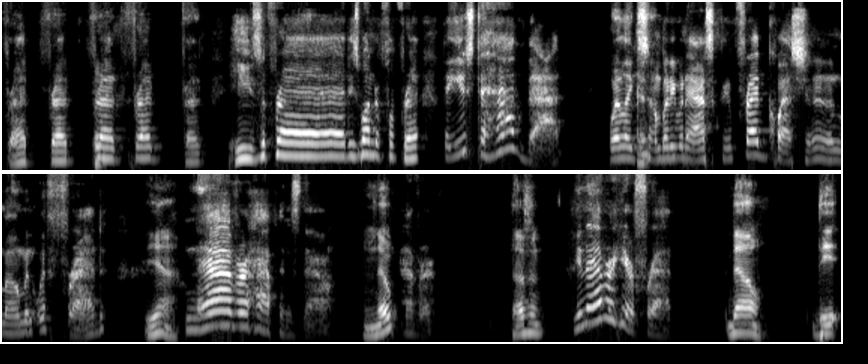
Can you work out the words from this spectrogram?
Fred, Fred, Fred, Fred, Fred. He's a Fred. He's wonderful, Fred. They used to have that where like And- somebody would ask the Fred question in a moment with Fred. Yeah. Never happens now. Nope. Never. Doesn't. You never hear Fred. No. The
